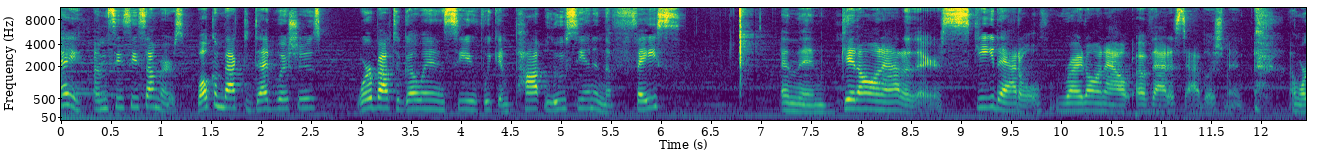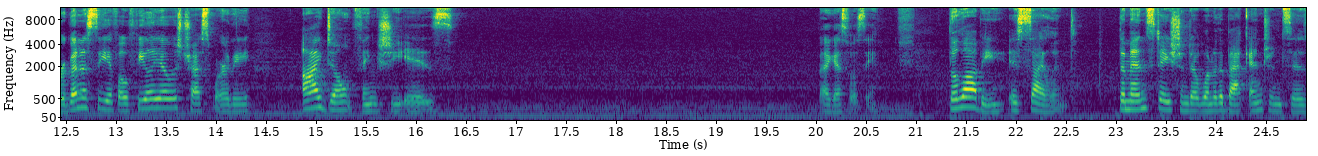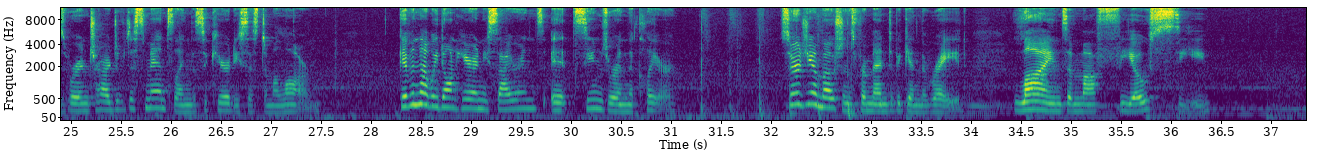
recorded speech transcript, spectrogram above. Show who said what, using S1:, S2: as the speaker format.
S1: Hey, I'm CC Summers. Welcome back to Dead Wishes. We're about to go in and see if we can pop Lucian in the face and then get on out of there. Ski-daddle right on out of that establishment. and we're going to see if Ophelia is trustworthy. I don't think she is. I guess we'll see. The lobby is silent. The men stationed at one of the back entrances were in charge of dismantling the security system alarm. Given that we don't hear any sirens, it seems we're in the clear. Sergio motions for men to begin the raid. Lines of mafiosi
